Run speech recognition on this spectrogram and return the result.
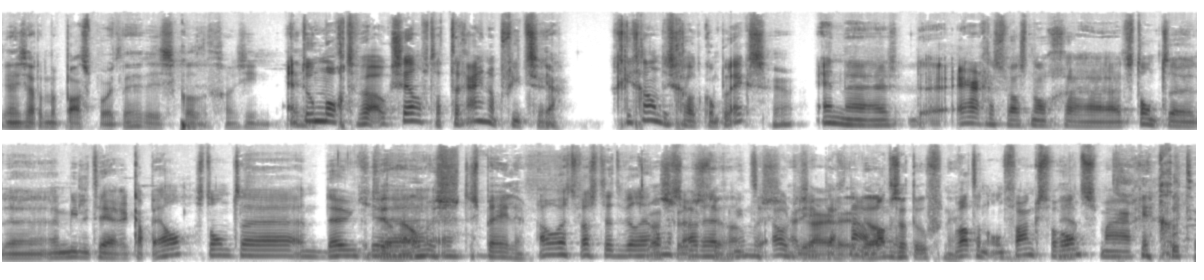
Mensen hadden mijn paspoort, hè, dus ik kon het gewoon zien. En toen mochten we ook zelf dat terrein op fietsen. Ja. Gigantisch groot complex. Ja. En eh, ergens was nog, eh, stond eh, de, een militaire kapel. Stond een deuntje. Het Wilhelmus te spelen. oh, het was het Wilhelmus? Oh, het dat heb ik Wilhelmus? niet. Oh, dus die ik dacht, nou, wat, oefenen. wat een ontvangst voor ons. Maar goed,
